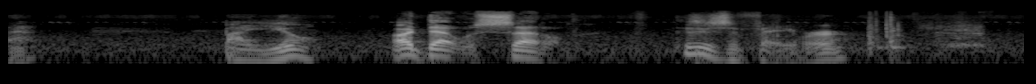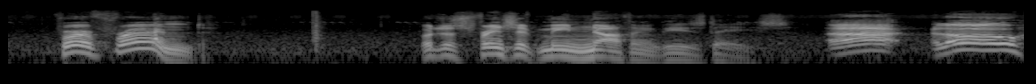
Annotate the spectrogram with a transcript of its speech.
huh? By you. Our debt was settled. This is a favor. For a friend. But does friendship mean nothing these days? Uh, hello?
